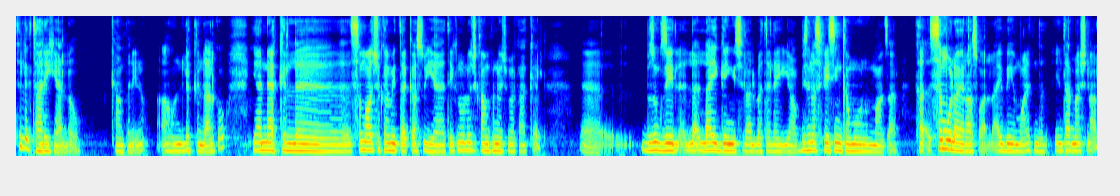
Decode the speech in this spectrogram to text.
ትልቅ ታሪክ ያለው company ነው። አሁን ልክ እንዳልከው ያን ያክል ስማቸው ከሚጠቀሱ የቴክኖሎጂ company ዎች መካከል ብዙ ጊዜ ላይገኝ ይችላል። በተለይ ያው business facing ከመሆኑም አንጻር ስሙ ላይ ራሱ አለ። IBM ማለት International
